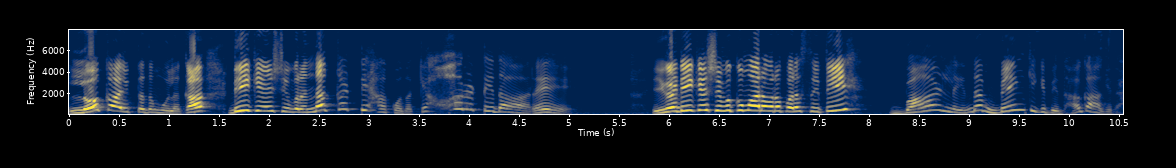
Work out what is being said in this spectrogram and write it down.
ಲೋಕಾಯುಕ್ತದ ಮೂಲಕ ಡಿ ಕೆ ಶಿವರನ್ನ ಕಟ್ಟಿ ಹಾಕೋದಕ್ಕೆ ಹೊರಟಿದ್ದಾರೆ. ಈಗ ಡಿ ಕೆ ಶಿವಕುಮಾರ್ ಅವರ ಪರಿಸ್ಥಿತಿ ಬಾಣ್ಲೆಯಿಂದ ಬೆಂಕಿಗೆ ಬಿದ್ದಾಗ ಆಗಿದೆ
